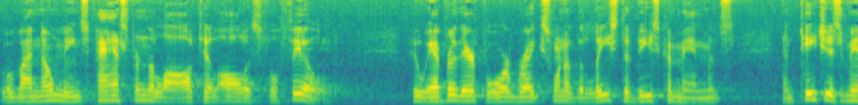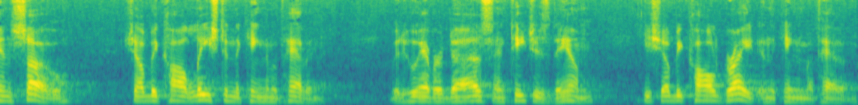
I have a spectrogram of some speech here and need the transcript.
will by no means pass from the law till all is fulfilled. Whoever therefore breaks one of the least of these commandments and teaches men so shall be called least in the kingdom of heaven. But whoever does and teaches them, he shall be called great in the kingdom of heaven.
